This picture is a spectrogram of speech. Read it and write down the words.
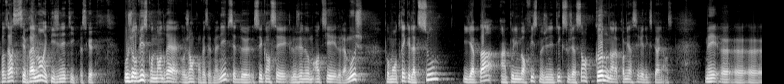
pour savoir si c'est vraiment épigénétique. Parce que aujourd'hui, ce qu'on demanderait aux gens qui ont fait cette manip, c'est de séquencer le génome entier de la mouche pour montrer que là-dessous, il n'y a pas un polymorphisme génétique sous-jacent comme dans la première série d'expériences. Mais euh, euh,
